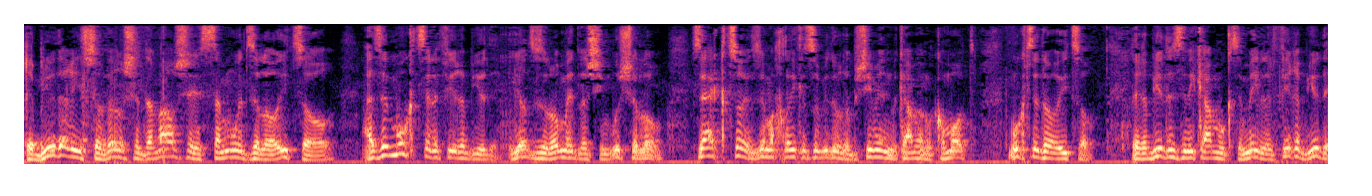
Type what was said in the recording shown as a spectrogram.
רבי יהודה הרי סובר שדבר ששמו את זה לא ייצור, אז זה מוקצה לפי רבי יהודה. היות שזה לא עומד לשימוש שלו, זה הקצוע, זה מחלקת רבי יהודה, רבי שמעון בכמה מקומות, מוקצה לא ייצור. לרבי יהודה זה נקרא מוקצה. מילא, לפי רבי יהודה,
